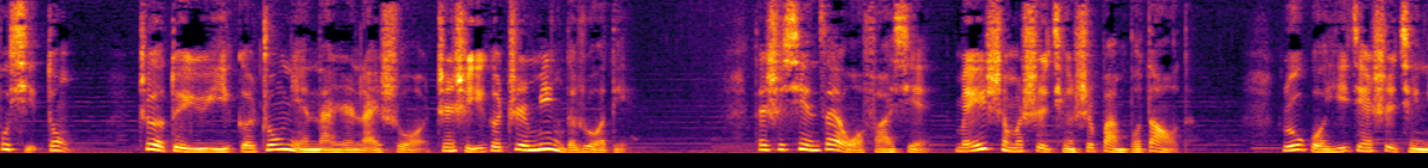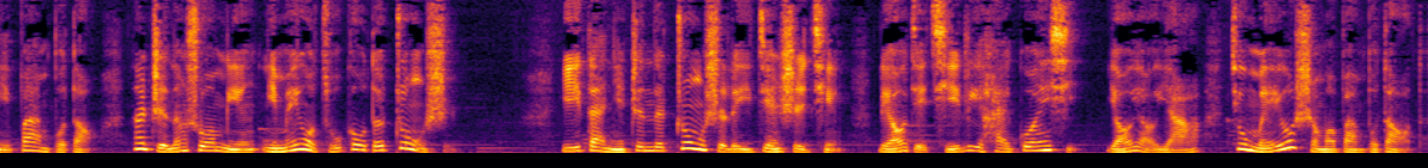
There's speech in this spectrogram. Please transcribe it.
不喜动，这对于一个中年男人来说，真是一个致命的弱点。但是现在我发现，没什么事情是办不到的。如果一件事情你办不到，那只能说明你没有足够的重视。一旦你真的重视了一件事情，了解其利害关系，咬咬牙就没有什么办不到的。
